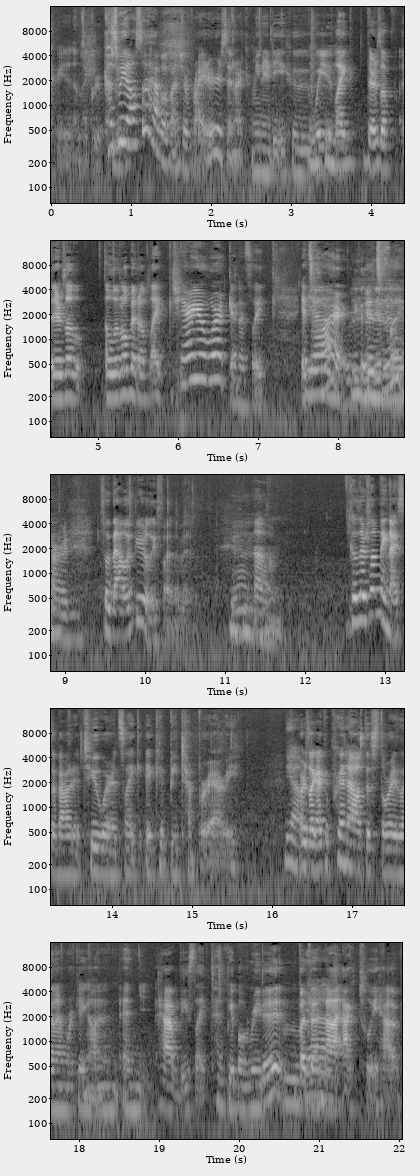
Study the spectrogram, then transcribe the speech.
created in the group. Because we also have a bunch of writers in our community who we Mhm. like. There's a there's a a little bit of like share your work, and it's like it's Yeah. hard because It's it's really like hard. so that would be really fun of it. Yeah. Um, because there's something nice about it too, where it's like it could be temporary. yeah, Or it's like I could print out the story that I'm working on and, and have these like ten people read it, Mm. but then not actually have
